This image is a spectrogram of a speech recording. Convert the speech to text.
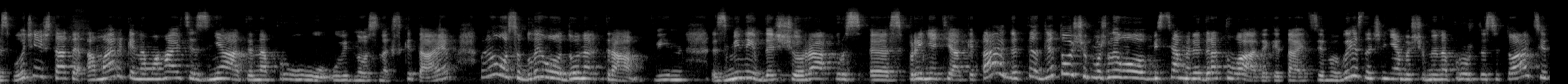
Сполучені Штати Америки намагаються зняти напругу у відносинах з Китаєм. Ну особливо Дональд Трамп. Він змінив дещо ракурс е, сприйняття Китаю для, того, щоб можливо місцями не дратувати Китай цими визначеннями, щоб не напружити ситуацію.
